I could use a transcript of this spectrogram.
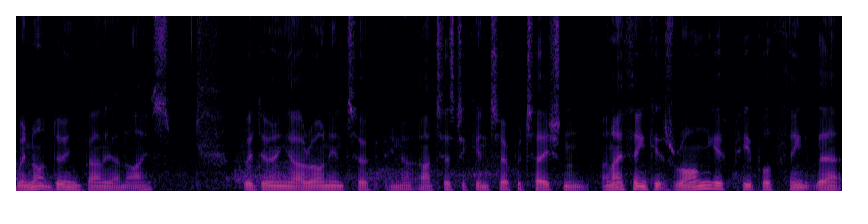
We're not doing ballet on ice. We're doing our own inter, you know, artistic interpretation. And I think it's wrong if people think that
